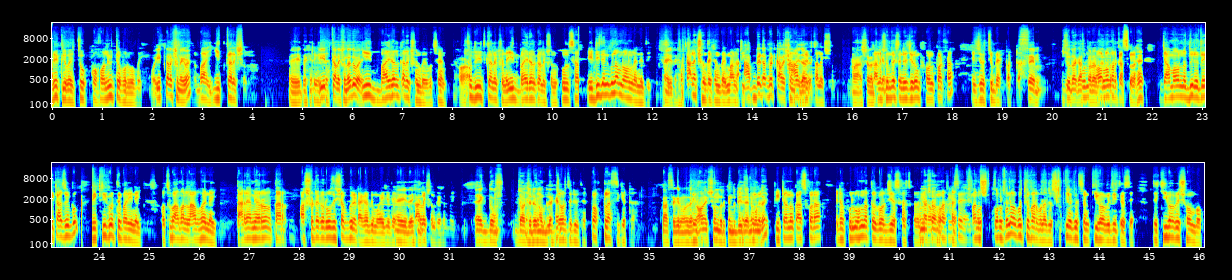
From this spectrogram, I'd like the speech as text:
দেখলে ভাই চোখ কপাল উঠতে পড়ব ভাই ঈদ কালেকশন নাকি ভাই? ভাই ঈদ কালেকশন এই দেখেন ঈদ কালেকশন তাই তো ভাই? ঈদ ভাইরাল কালেকশন ভাই বুঝছেন? শুধু Eid collection Eid viral collection full সার এই ডিজাইনগুলো আমরা অনলাইনে দিই। এই দেখেন। কালেকশন দেখেন ভাই মাল্টি আপডেট আপডেট কালেকশন পেয়ে যাবে। আপডেট কালেকশন মাশাআল্লাহ কালেকশন দেখছেন এই যেরকম ফ্রন্ট পার্টটা এই যে হচ্ছে ব্যাক পার্টটা সেম সুতা কাজ করা অল ওভার কাজ করা হ্যাঁ? জামা অন্য দুইটা দিয়ে কাজ হইব বিক্রি করতে পারি নাই অথবা আমার লাভ হয় নাই তারে আমি আরও তার পাঁচশো টাকা রোজ হিসাব করে টাকা দিব এই যে দেখেন কালেকশন দেখেন। ভাই। একদম জর্জেটের মধ্যে। দেখেন জর্জের ভিতরে টপ ক্লাসিক এটা ক্লাসিকের মধ্যে দেখেন অনেক সুন্দর কিন্তু ডিজাইনের মধ্যে। পিটানো কাজ করা এটা ফুল উন্নত গর্জিয়াস কাজ করা। মানুষ কল্পনাও করতে পারব না যে সুতিয়া কোশ্চেন কীভাবে দিতেছে যে কীভাবে সম্ভব।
